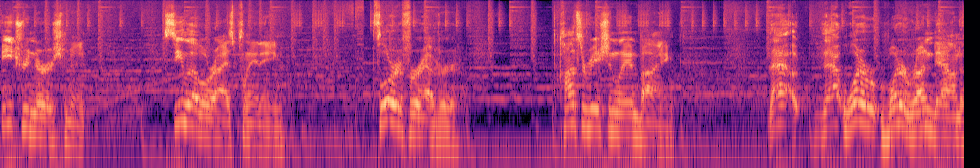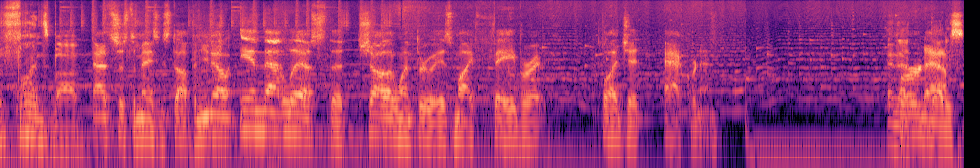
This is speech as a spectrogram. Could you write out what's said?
beach renourishment, sea level rise planning, Florida forever, conservation land buying. That that what a what a rundown of funds, Bob. That's just amazing stuff. And you know, in that list that Charlotte went through is my favorite budget acronym. And that, FRDAP. that is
